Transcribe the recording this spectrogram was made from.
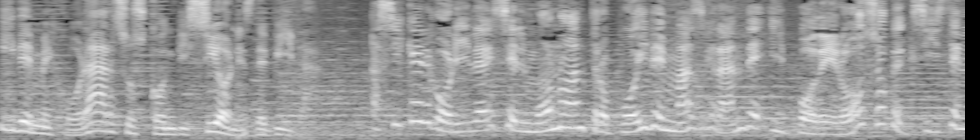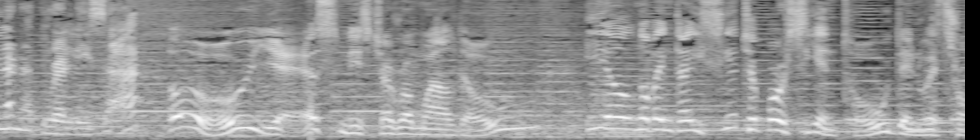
y de mejorar sus condiciones de vida. Así que el gorila es el mono antropoide más grande y poderoso que existe en la naturaleza. Oh, yes, Mr. Romualdo. Y el 97% de nuestro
